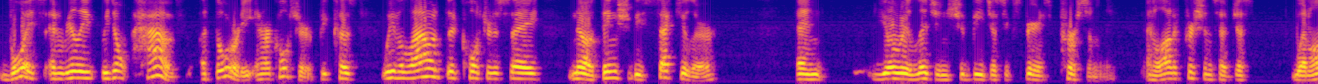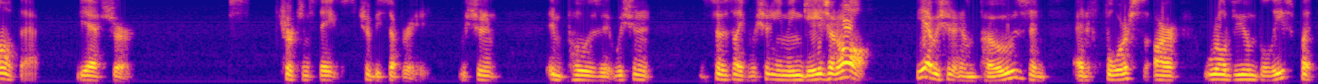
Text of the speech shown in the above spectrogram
voice and really we don't have authority in our culture because we've allowed the culture to say no things should be secular and your religion should be just experienced personally. And a lot of Christians have just went on with that. Yeah sure. Church and state should be separated. We shouldn't impose it. We shouldn't so it's like we shouldn't even engage at all yeah we shouldn't impose and and force our worldview and beliefs but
